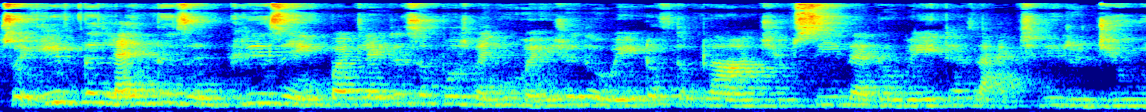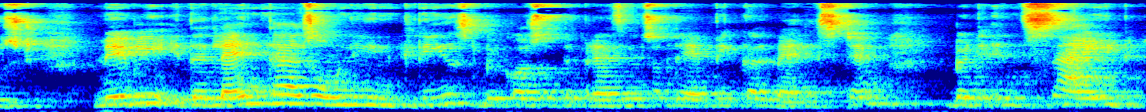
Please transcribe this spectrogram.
So if the length is increasing, but let us suppose when you measure the weight of the plant, you see that the weight has actually reduced. Maybe the length has only increased because of the presence of the apical meristem, but inside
